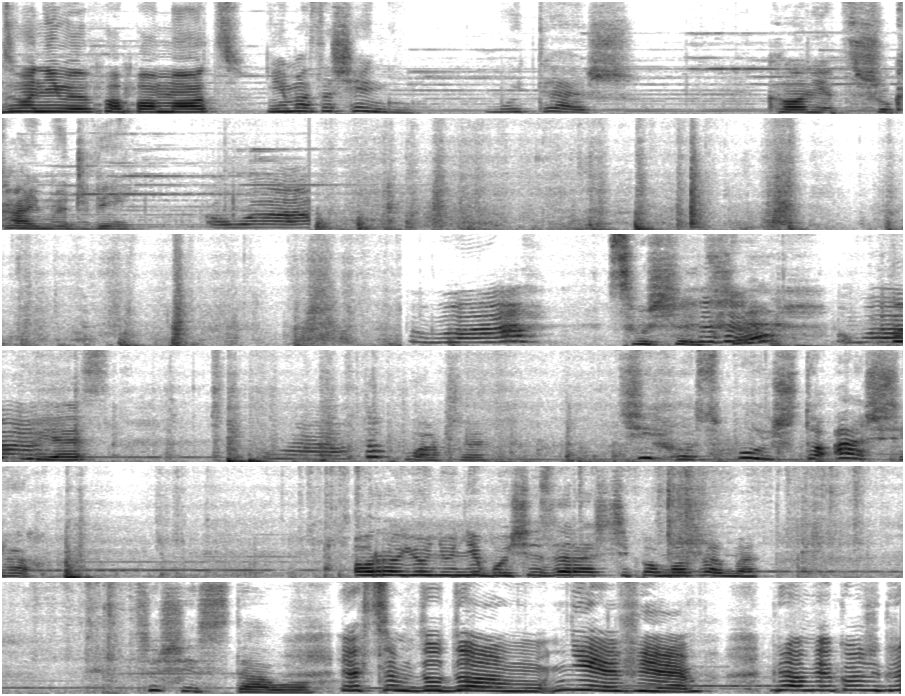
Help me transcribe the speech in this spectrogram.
Dzwonimy po pomoc. Nie ma zasięgu. Mój też. Koniec, szukajmy drzwi. Słyszycie? Kto tu jest? Kto płacze? Cicho, spójrz, to Asia. O Rojuniu, nie bój się, zaraz ci pomożemy. Co się stało? Ja chcę do domu, nie wiem. Gram w jakąś grę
